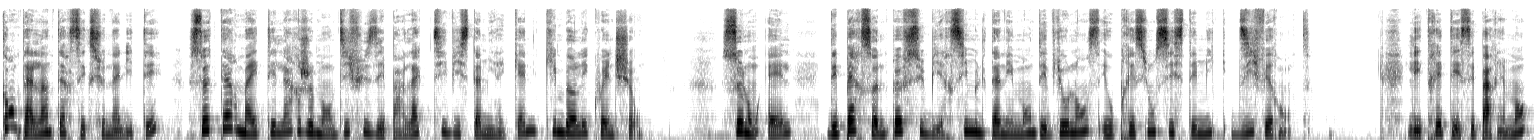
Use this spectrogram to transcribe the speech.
Quant à l'intersectionnalité, ce terme a été largement diffusé par l'activiste américaine Kimberly Crenshaw. Selon elle, des personnes peuvent subir simultanément des violences et oppressions systémiques différentes. Les traiter séparément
